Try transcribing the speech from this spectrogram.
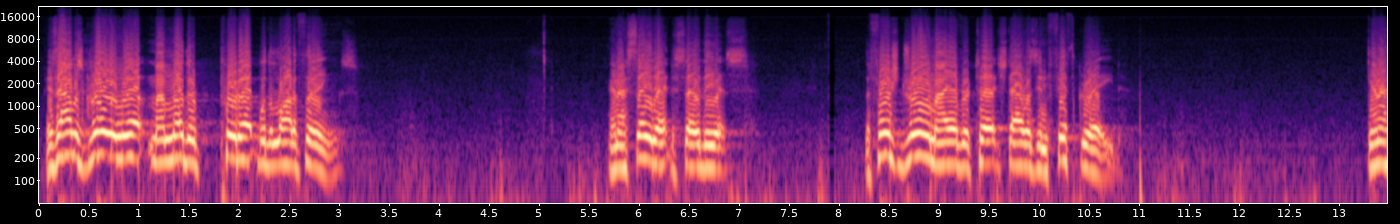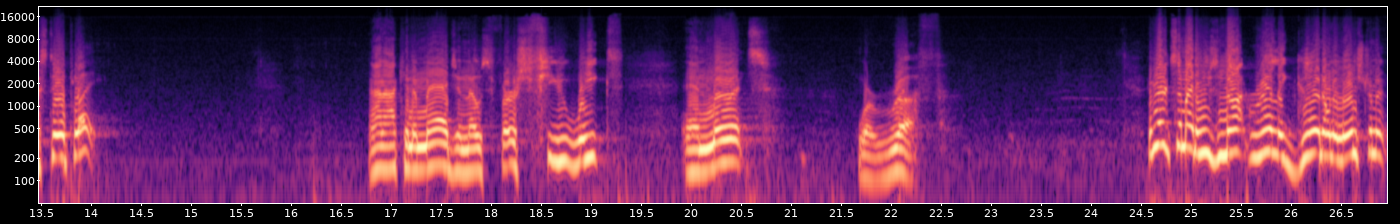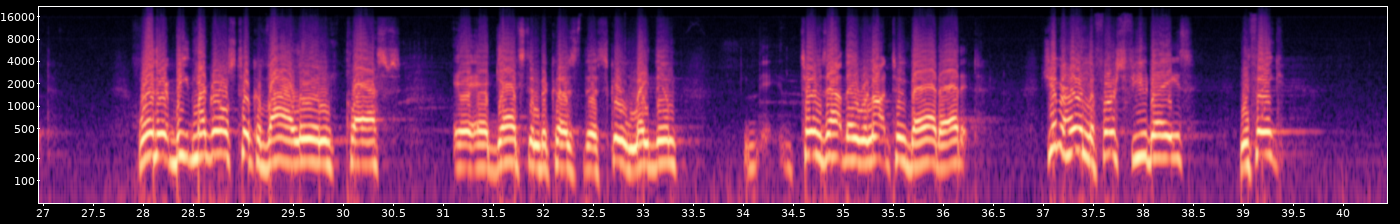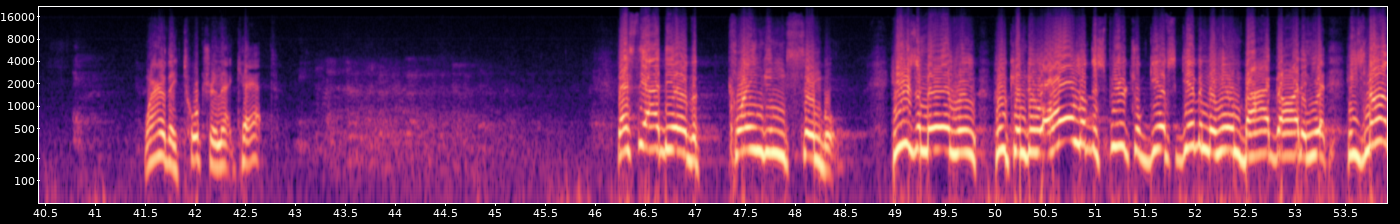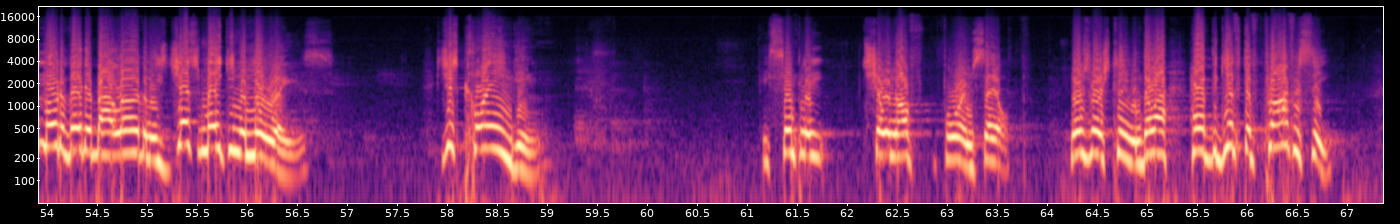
As I was growing up, my mother put up with a lot of things. And I say that to say this. The first drum I ever touched, I was in fifth grade. And I still play. And I can imagine those first few weeks and months were rough. Have you heard somebody who's not really good on an instrument? Whether it be, my girls took a violin class at Gadsden because the school made them. It turns out they were not too bad at it. Did you ever hear them the first few days? You think, why are they torturing that cat? That's the idea of a clanging cymbal. Here's a man who, who can do all of the spiritual gifts given to him by God, and yet he's not motivated by love, and he's just making a noise. He's just clanging. He's simply showing off for himself. Notice verse 2. And though I have the gift of prophecy,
